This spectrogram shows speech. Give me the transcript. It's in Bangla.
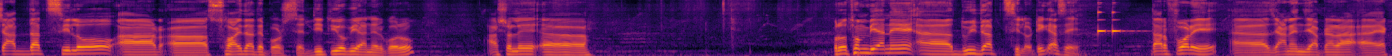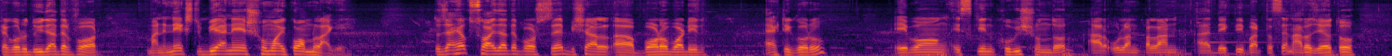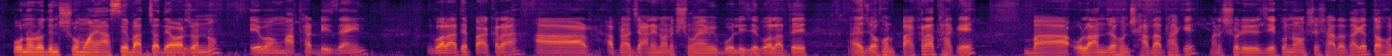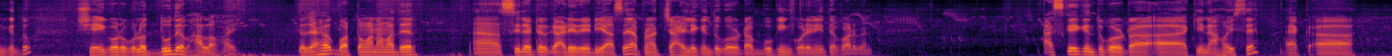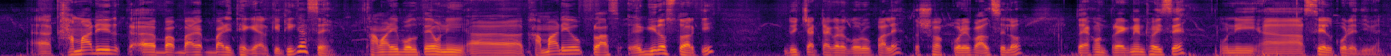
চার দাঁত ছিল আর ছয় দাঁতে পড়ছে, দ্বিতীয় বিয়ানের গরু। আসলে প্রথম বিয়ানে দুই দাঁত ছিল, ঠিক আছে? তারপরে জানেন যে আপনারা একটা গরু দুই দাঁতের পর মানে নেক্সট বিয়ানে সময় কম লাগে। তো যাই হোক, ছয় দাঁতে পড়ছে, বিশাল বড় বডির একটি গরু এবং স্কিন খুবই সুন্দর আর উলান পালান দেখতেই পারতেছেন। আরও যেহেতু পনেরো দিন সময় আছে বাচ্চা দেওয়ার জন্য এবং মাথার ডিজাইন গলাতে পাকড়া, আর আপনারা জানেন, অনেক সময় আমি বলি যে গলাতে যখন পাকড়া থাকে বা ওলান যখন সাদা থাকে মানে শরীরের যে কোনো অংশে সাদা থাকে, তখন কিন্তু সেই গরুগুলো দুধে ভালো হয়। তো যাই হোক, বর্তমান আমাদের সিলেটের গাড়ি রেডি আছে, আপনারা চাইলে কিন্তু গরুটা বুকিং করে নিতে পারবেন। আজকে কিন্তু গরুটা কিনা হয়েছে এক খামারির বাড়ি থেকে আর কি, ঠিক আছে? খামারি বলতে উনি খামারিও প্লাস গৃহস্থ আর কি। দুই চারটা করে গরু পালে, তো শখ করে পালছিল। তো এখন প্রেগনেন্ট হয়েছে। উনি সেল করে দিবেন।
